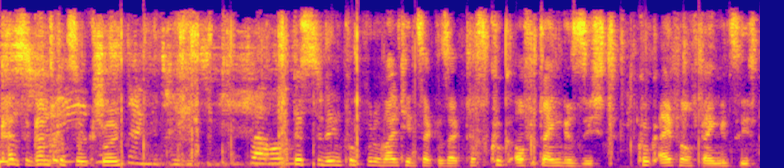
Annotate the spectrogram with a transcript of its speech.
kannst du ganz kurz gedreht. Warum? Bis zu dem Punkt, wo du Valentinstag gesagt hast. Guck auf dein Gesicht. Guck einfach auf dein Gesicht.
